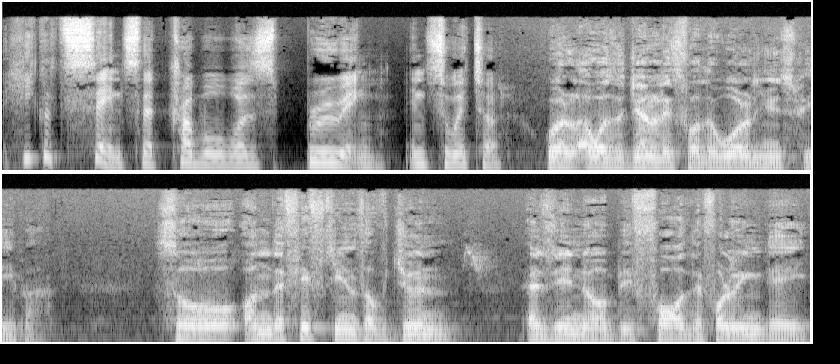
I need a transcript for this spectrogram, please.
He could sense that trouble was brewing in Soweto. Well, I was a journalist for the World newspaper. So on the 15th of June, as you know, before the following day,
